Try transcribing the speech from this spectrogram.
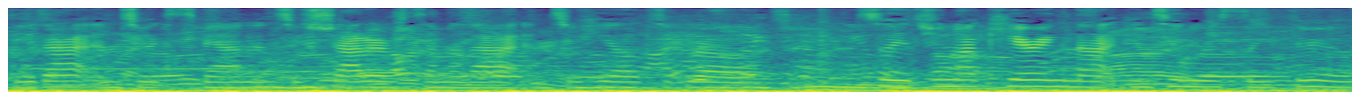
through that and to expand and to shatter some of that and to heal, to grow, so that you're not carrying that continuously through.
